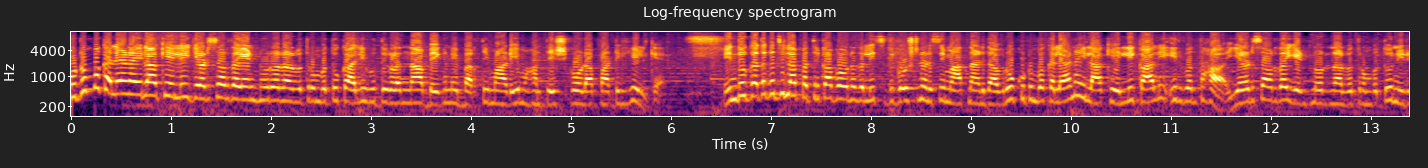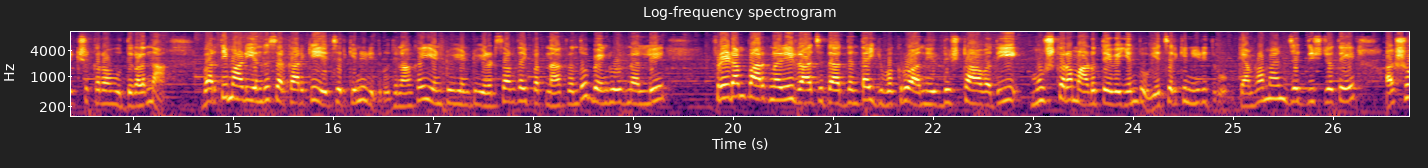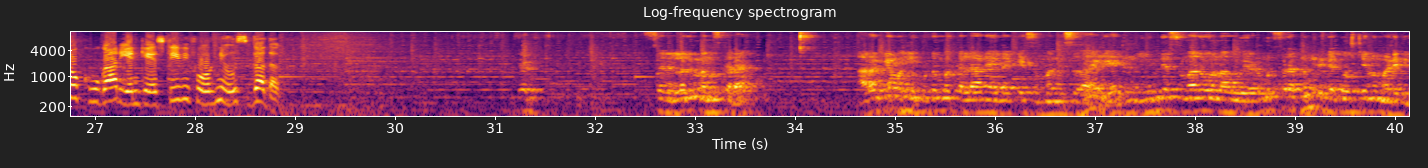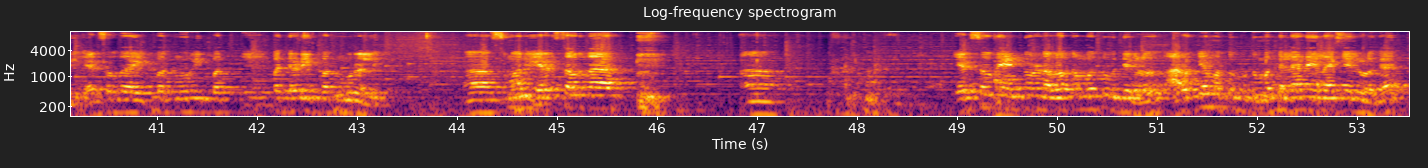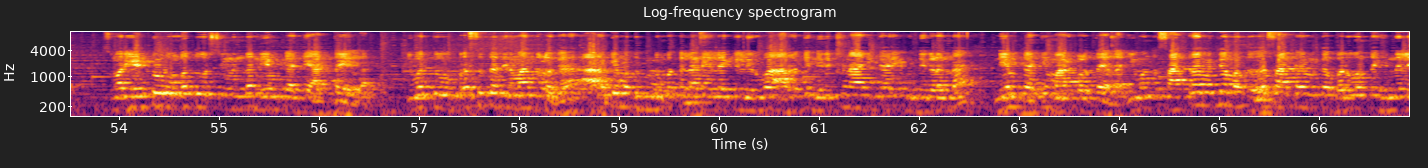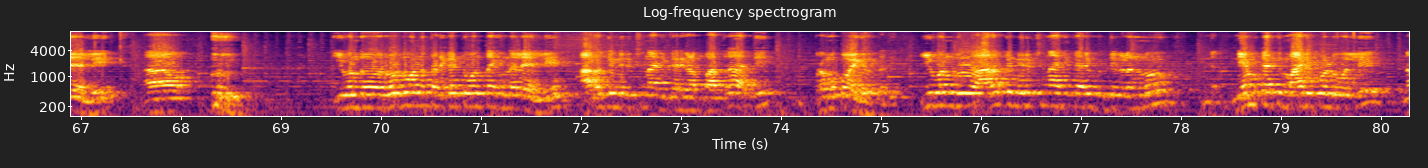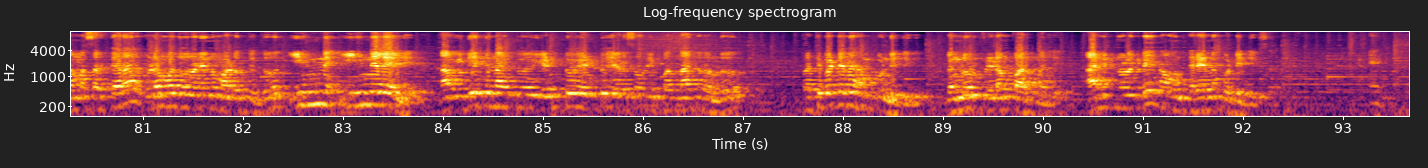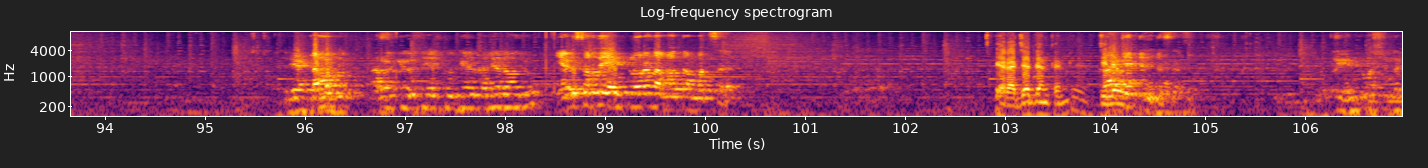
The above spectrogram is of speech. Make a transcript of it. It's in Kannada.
ಕುಟುಂಬ ಕಲ್ಯಾಣ ಇಲಾಖೆಯಲ್ಲಿ ಎರಡ್ ಸಾವಿರದ ಎಂಟುನೂರ ನಲವತ್ತೊಂಬತ್ತು ಖಾಲಿ ಹುದ್ದೆಗಳನ್ನು ಬೇಗನೆ ಭರ್ತಿ ಮಾಡಿ ಮಹಾಂತೇಶ್ ಗೌಡ ಪಾಟೀಲ್ ಹೇಳಿಕೆ. ಇಂದು ಗದಗ ಜಿಲ್ಲಾ ಪತ್ರಿಕಾ ಭವನದಲ್ಲಿ ಸುದ್ದಿಗೋಷ್ಠಿ ನಡೆಸಿ ಮಾತನಾಡಿದ ಅವರು, ಕುಟುಂಬ ಕಲ್ಯಾಣ ಇಲಾಖೆಯಲ್ಲಿ ಖಾಲಿ ಇರುವಂತಹ ಎರಡ್ ಸಾವಿರದ ಎಂಟುನೂರ ನಲವತ್ತೊಂಬತ್ತು ನಿರೀಕ್ಷಕರ ಹುದ್ದೆಗಳನ್ನು ಭರ್ತಿ ಮಾಡಿ ಎಂದು ಸರ್ಕಾರಕ್ಕೆ ಎಚ್ಚರಿಕೆ ನೀಡಿದರು. ದಿನಾಂಕ ಎಂಟು ಎಂಟು ಎರಡ್ ಸಾವಿರದ ಇಪ್ಪತ್ನಾಲ್ಕರಂದು ಬೆಂಗಳೂರಿನಲ್ಲಿ ಫ್ರೀಡಂ ಪಾರ್ಕ್ನಲ್ಲಿ ರಾಜ್ಯದಾದ್ಯಂತ ಯುವಕರು ಅನಿರ್ದಿಷ್ಟಾವಧಿ ಮುಷ್ಕರ ಮಾಡುತ್ತೇವೆ ಎಂದು ಎಚ್ಚರಿಕೆ ನೀಡಿದರು. ಕ್ಯಾಮರಾಮ್ಯಾನ್ ಜಗದೀಶ್ ಜೊತೆ Ashok Hugar NKS TV four news Gadag. Sir, ಎಲ್ಲರಿಗೂ ನಮಸ್ಕಾರ. ಆರೋಗ್ಯ ಮತ್ತು ಕುಟುಂಬ ಕಲ್ಯಾಣ ಇಲಾಖೆಗೆ ಸಂಬಂಧಿಸಿದ ಹಾಗೆ ಹಿಂದೆ ಸುಮಾರು ನಾವು ಎರಡು ಮೂರು ಸಲ ಪತ್ರಿಕಾಗೋಷ್ಠಿಯನ್ನು ಮಾಡಿದ್ವಿ. ಎರಡ್ ಸಾವಿರದ ಇಪ್ಪತ್ಮೂರು, ಇಪ್ಪತ್, ಇಪ್ಪತ್ತೆರಡು ಇಪ್ಪತ್ತ್ ಮೂರರಲ್ಲಿ ಸುಮಾರು ಎರಡ್ ಸಾವಿರದ ಎರಡ್ ಸಾವಿರದ ಎಂಟುನೂರ ನಲವತ್ತೊಂಬತ್ತು ಹುದ್ದೆಗಳು ಆರೋಗ್ಯ ಮತ್ತು ಕುಟುಂಬ ಕಲ್ಯಾಣ ಇಲಾಖೆಯಲ್ಲಿ ಒಳಗ ಸುಮಾರು ಎಂಟು ಒಂಬತ್ತು ವರ್ಷಗಳಿಂದ ನೇಮಕಾತಿ ಆಗ್ತಾ ಇಲ್ಲ. ಇವತ್ತು ಪ್ರಸ್ತುತ ದಿನಮಾನದೊಳಗೆ ಆರೋಗ್ಯ ಮತ್ತು ಕುಟುಂಬ ಕಲ್ಯಾಣ ಇಲಾಖೆಯಲ್ಲಿರುವ ಆರೋಗ್ಯ ನಿರೀಕ್ಷಣಾಧಿಕಾರಿ ಹುದ್ದೆಗಳನ್ನ ನೇಮಕಾತಿ ಮಾಡ್ಕೊಳ್ತಾ ಇಲ್ಲ. ಈ ಒಂದು ಸಾಂಕ್ರಾಮಿಕ ಮತ್ತು ಅಸಾಂಕ್ರಾಮಿಕ ಬರುವಂತ ಹಿನ್ನೆಲೆಯಲ್ಲಿ ಈ ಒಂದು ರೋಗವನ್ನು ತಡೆಗಟ್ಟುವಂತ ಹಿನ್ನೆಲೆಯಲ್ಲಿ ಆರೋಗ್ಯ ನಿರೀಕ್ಷಣಾಧಿಕಾರಿಗಳ ಪಾತ್ರ ಅತಿ ಪ್ರಮುಖವಾಗಿರುತ್ತದೆ. ಈ ಒಂದು ಆರೋಗ್ಯ ನಿರೀಕ್ಷಣಾಧಿಕಾರಿ ಹುದ್ದೆಗಳನ್ನು ನೇಮಕಾತಿ ಮಾಡಿಕೊಳ್ಳುವಲ್ಲಿ ನಮ್ಮ ಸರ್ಕಾರ ವಿಳಂಬ ಧೋರಣೆಯನ್ನು ಮಾಡುತ್ತಿದ್ದು ಈ ಹಿನ್ನೆ ಈ ಹಿನ್ನೆಲೆಯಲ್ಲಿ ನಾವು ಇದೇ ದಿನಾಂಕ ಎಂಟು ಎಂಟು ಎರಡ್ ಸಾವಿರದ ಇಪ್ಪತ್ನಾಲ್ಕರಂದು ಪ್ರತಿಭಟನೆ ಹಮ್ಮಿಕೊಂಡಿದ್ದೀವಿ ಬೆಂಗಳೂರು ಫ್ರೀಡಂ ಪಾರ್ಕ್ನಲ್ಲಿ ಆ ನಿಟ್ಟಿನೊಳಗಡೆ ನಾವು ಒಂದು ಕರೆಯನ್ನು ಕೊಟ್ಟಿದ್ದೀವಿ ಸರ್. ಎರಡ್ ಸಾವಿರದ ಎಂಟುನೂರ ನಲವತ್ತೊಂಬತ್ತು ಸರ್. ರಾಜ್ಯಾದ್ಯಂತ ಏನ್ರಿ? ಜಿಲ್ಲೆ ರಾಜ್ಯಾದ್ಯಂತ ಸರ್. ಎಂಟು ವರ್ಷದಿಂದ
